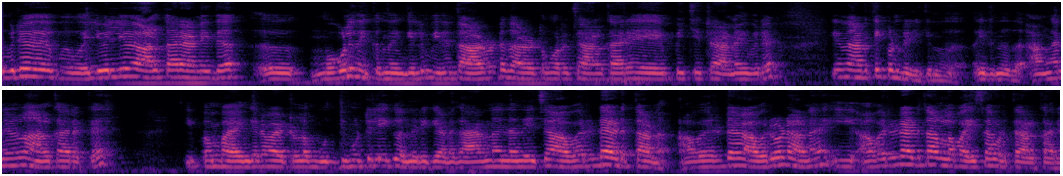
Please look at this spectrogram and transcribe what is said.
ഇവർ വലിയ വലിയ ആൾക്കാരാണ് ഇത് മുകളിൽ നിൽക്കുന്നതെങ്കിലും ഇത് താഴോട്ട് താഴോട്ട് കുറച്ച് ആൾക്കാരെ ഏൽപ്പിച്ചിട്ടാണ് ഇവർ ഇത് നടത്തിക്കൊണ്ടിരിക്കുന്നത് ഇരുന്നത്. അങ്ങനെയുള്ള ആൾക്കാരൊക്കെ ഇപ്പം ഭയങ്കരമായിട്ടുള്ള ബുദ്ധിമുട്ടിലേക്ക് വന്നിരിക്കുകയാണ്. കാരണം എന്താണെന്ന് വെച്ചാൽ അവരുടെ അടുത്താണ്. അവരുടെ അവരോടാണ് ഈ അവരുടെ അടുത്താണല്ലോ പൈസ കൊടുത്ത ആൾക്കാർ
